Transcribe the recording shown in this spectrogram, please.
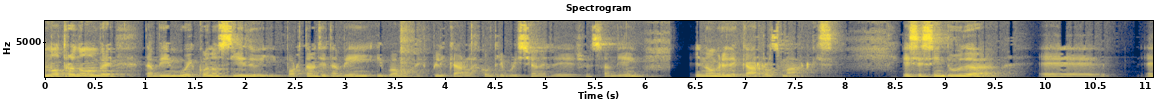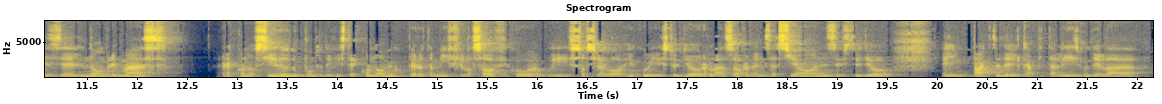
Un otro nombre también muy conocido y importante también, y vamos a explicar las contribuciones de ellos también, el nombre de Carlos Marx. Ese sin duda eh, es el nombre más reconocido el punto de vista económico, pero también filosófico y sociológico, y estudió las organizaciones, estudió el impacto del capitalismo, de la,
